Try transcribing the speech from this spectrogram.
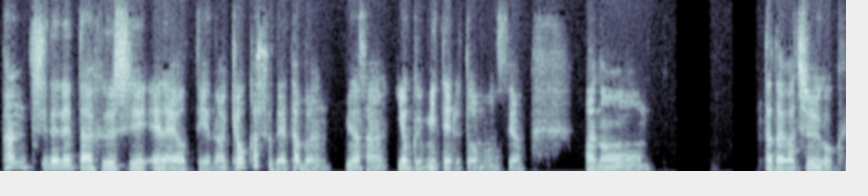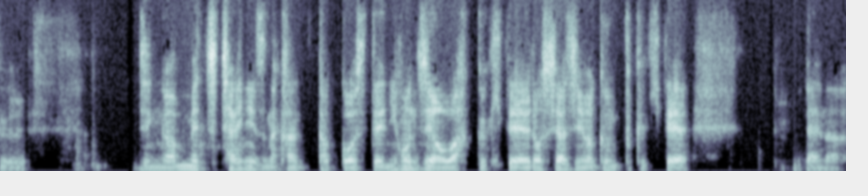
パンチで出た風刺絵だよっていうのは教科書で多分皆さんよく見てると思うんですよ。あの、例えば中国人がめっちゃチャイニーズな格好して、日本人は和服着て、ロシア人は軍服着て、みたいな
